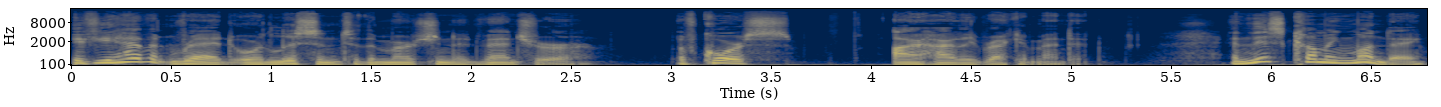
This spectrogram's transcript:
If you haven't read or listened to The Merchant Adventurer, of course, I highly recommend it. And this coming Monday,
